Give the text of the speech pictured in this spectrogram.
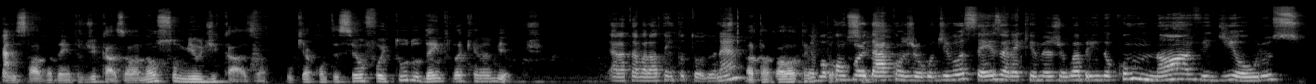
Tá. Ela estava dentro de casa, ela não sumiu de casa. O que aconteceu foi tudo dentro daquele ambiente. Ela estava lá o tempo todo, né? Ela estava lá o tempo todo. Eu vou todo, concordar sim. com o jogo de vocês. Olha aqui o meu jogo abrindo com nove de ouros.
